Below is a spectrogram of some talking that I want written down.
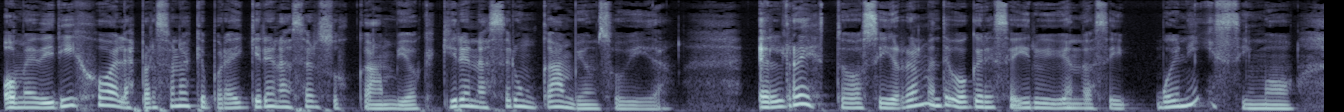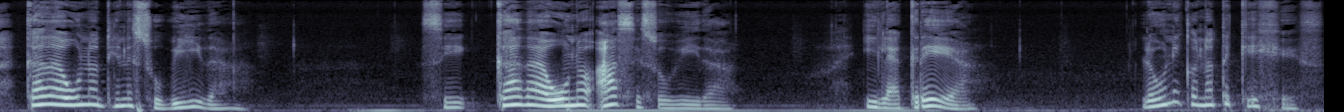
o me dirijo a las personas que por ahí quieren hacer sus cambios, que quieren hacer un cambio en su vida. El resto, si realmente vos querés seguir viviendo así, buenísimo. Cada uno tiene su vida. ¿Sí? Cada uno hace su vida y la crea. Lo único, no te quejes.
